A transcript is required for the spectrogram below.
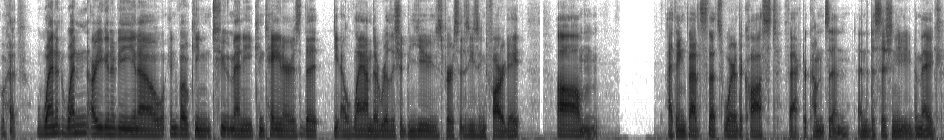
when when are you going to be you know invoking too many containers that you know Lambda really should be used versus using Fargate? Um, I think that's that's where the cost factor comes in and the decision you need to make.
